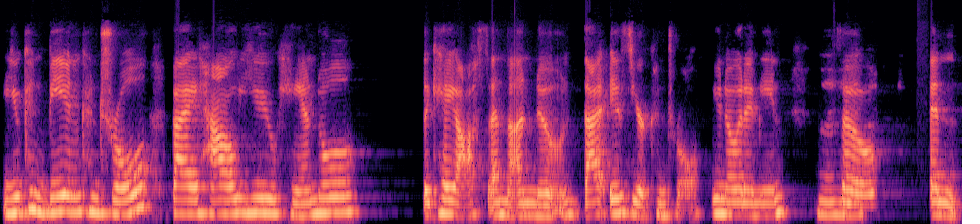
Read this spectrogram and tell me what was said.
you can be in control by how you handle the chaos and the unknown. That is your control. You know what I mean? Mm-hmm. So, and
